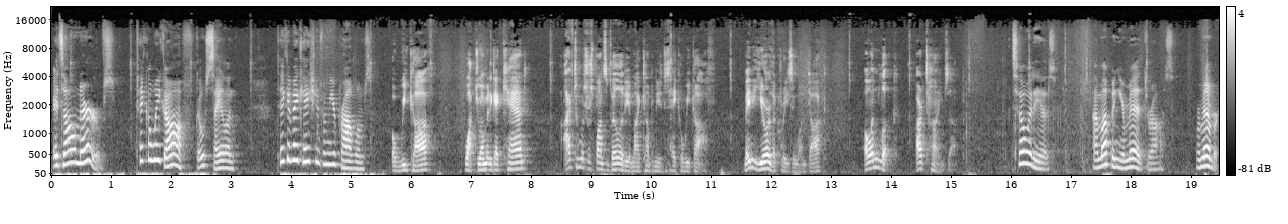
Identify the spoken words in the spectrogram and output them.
It's all nerves. Take a week off. Go sailing. Take a vacation from your problems. A week off? What, do you want me to get canned? I have too much responsibility in my company to take a week off. Maybe you're the crazy one, Doc. Oh, and look, our time's up. So it is. I'm upping your meds, Ross. Remember,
